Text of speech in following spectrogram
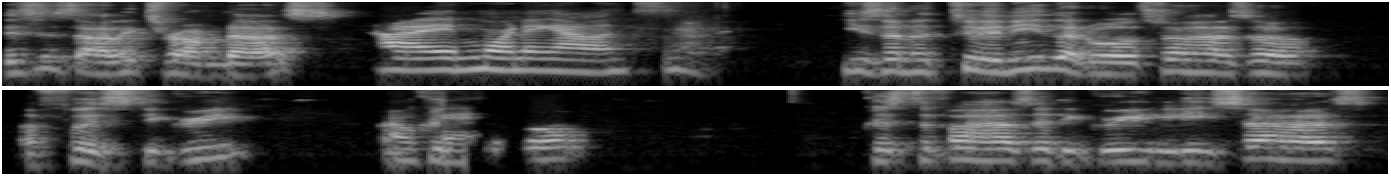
This is Alex Ramdas. Hi, morning, Alex. He's an attorney that also has a, a first degree. And Okay. Christopher, Christopher has a degree. Lisa has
